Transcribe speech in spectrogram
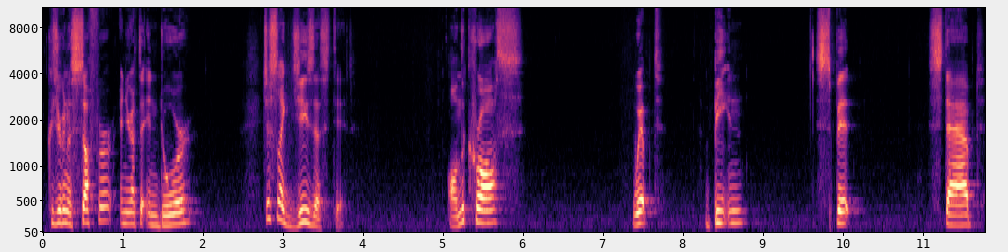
Because you're going to suffer and you have to endure, just like Jesus did. On the cross, whipped, beaten, spit, stabbed,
